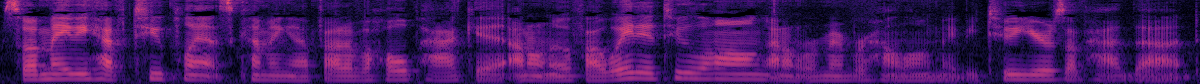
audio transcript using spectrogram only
So I maybe have two plants coming up out of a whole packet. I don't know if I waited too long. I don't remember how long, maybe two years I've had that.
